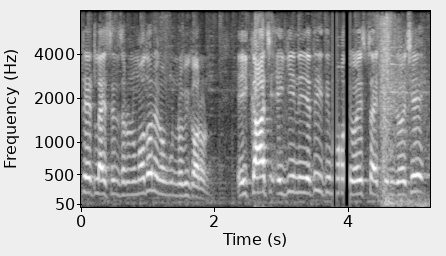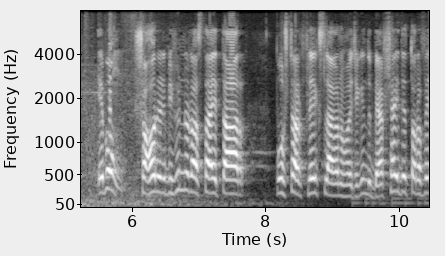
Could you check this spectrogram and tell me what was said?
ট্রেড লাইসেন্সের অনুমোদন এবং নবীকরণ। এই কাজ এগিয়ে নিয়ে যেতে ইতিমধ্যে ওয়েবসাইট তৈরি রয়েছে এবং শহরের বিভিন্ন রাস্তায় তার পোস্টার ফ্লেক্স লাগানো হয়েছে। কিন্তু ব্যবসায়ীদের তরফে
